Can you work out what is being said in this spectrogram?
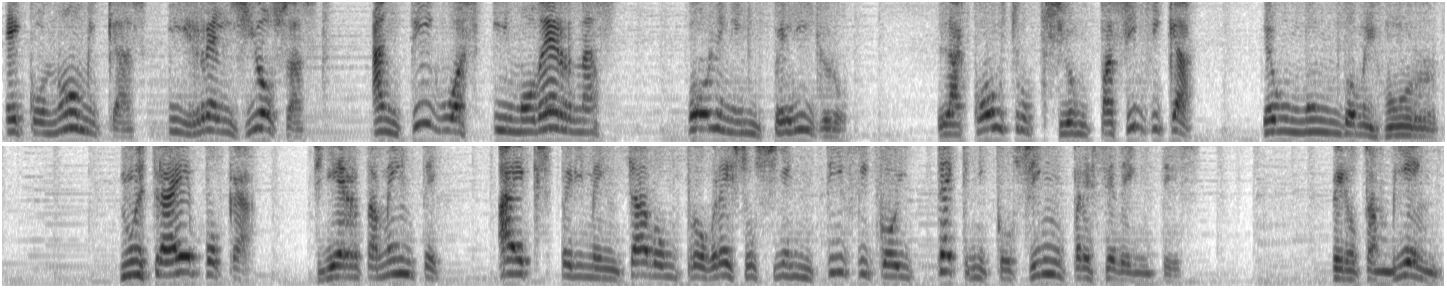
económicas y religiosas, antiguas y modernas, ponen en peligro la construcción pacífica de un mundo mejor. Nuestra época, ciertamente, ha experimentado un progreso científico y técnico sin precedentes. Pero también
